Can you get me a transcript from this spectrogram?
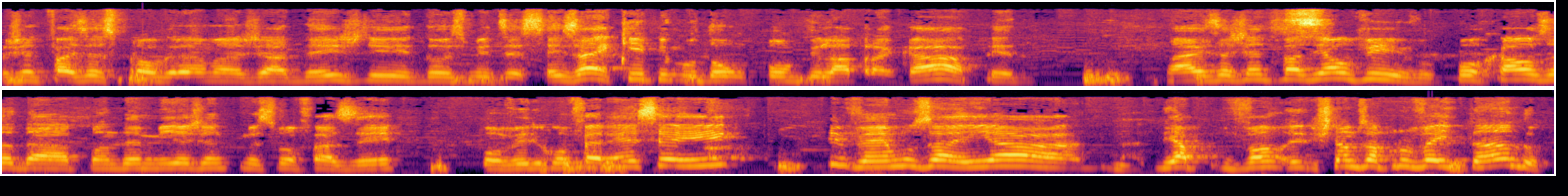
a gente faz esse programa já desde 2016. A equipe mudou um pouco de lá para cá, Pedro, mas a gente fazia ao vivo. Por causa da pandemia, a gente começou a fazer por videoconferência e tivemos aí a, estamos aproveitando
